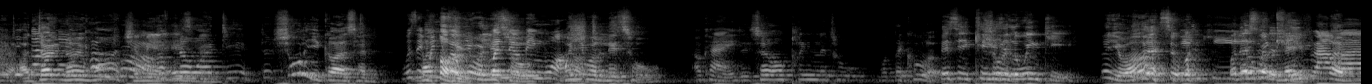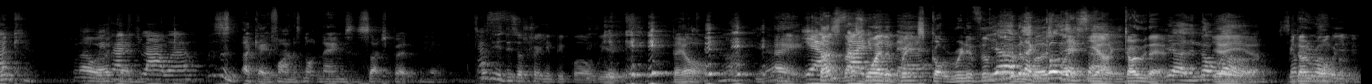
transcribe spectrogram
uh, I don't know come why. from? Jimmy, I have no Esmond. idea. Surely you guys had. Was it Like, when you when you were, were when they little? were being washed? When you were little, okay. they said, "Oh, clean little." What they call it? They say clean Surely- little winky. There you are. That's a, Winky. but that's not a Winky. name. Flower. No, winky. Flower. We've okay. had flour. This is okay. Fine. It's not names as such, but yeah. I told you these Australian people are weird. They are. yeah. Hey. Yeah, That's I'm that's why you the Brits got rid of them. Yeah, but the like, first go there. Sally. Yeah, go there. Yeah, they're not Yeah, well. yeah, yeah. We Something don't wrong want with them.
